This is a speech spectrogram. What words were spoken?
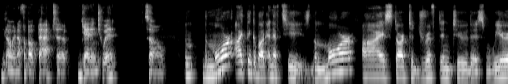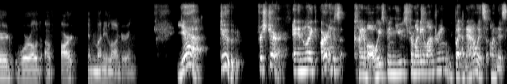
know enough about that to get into it. So the, the more i think about nfts the more i start to drift into this weird world of art and money laundering yeah, dude, for sure. And like art has kind of always been used for money laundering, but now it's on this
